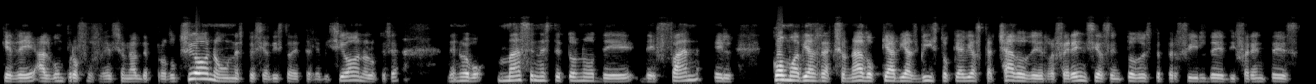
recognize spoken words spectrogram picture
que de algún profesional de producción o un especialista de televisión o lo que sea. De nuevo, más en este tono de, fan, el cómo habías reaccionado, qué habías visto, qué habías cachado de referencias en todo este perfil de diferentes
